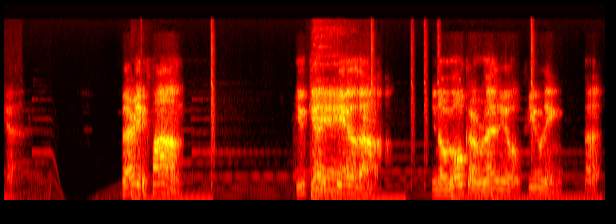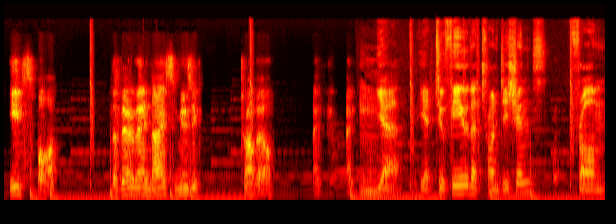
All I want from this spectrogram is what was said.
Yeah. Very fun. You can Yeah. feel the, you know, local radio feeling the each spot. The very very nice music travel. I think. I. Mm. Yeah, yeah. To feel the transitions from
